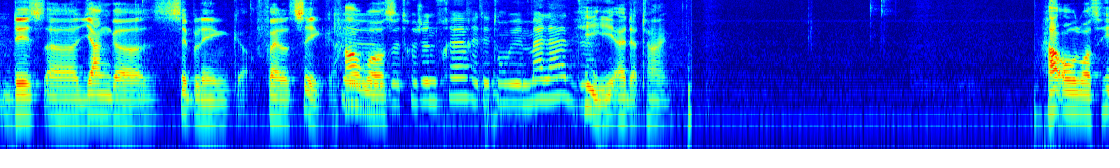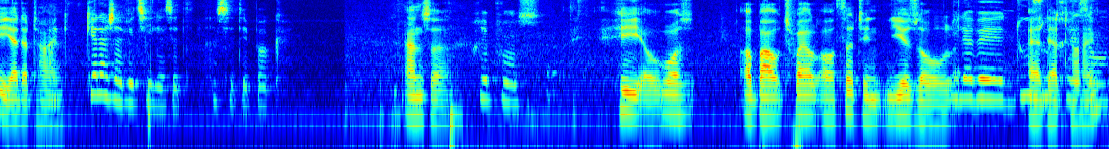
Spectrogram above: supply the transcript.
this uh, younger sibling fell sick. How was votre jeune frère était tombé malade. he at that time? How old was he at that time? Quel âge avait-il à cette, à cette époque Answer. Réponse. He was about 12 or 13 years old. Il avait 12 At ou that 13 time, ans.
